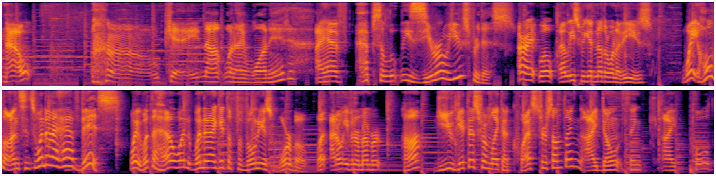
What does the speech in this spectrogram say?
Now. okay, not what I wanted. I have absolutely zero use for this. All right, well, at least we get another one of these. Wait, hold on. Since when did I have this? Wait, what the hell? When when did I get the Favonius Warbow? What? I don't even remember. Huh? Do you get this from like a quest or something? I don't think I pulled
